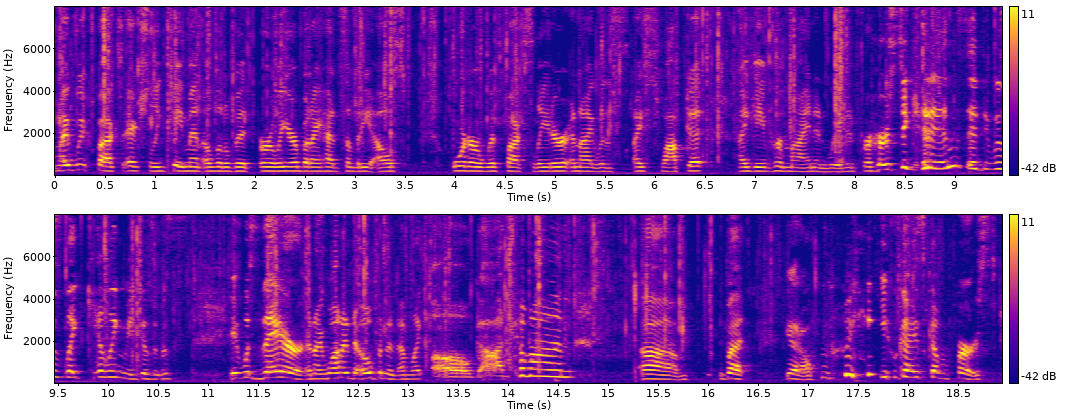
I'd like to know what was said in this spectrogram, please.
my Whiff box actually came in a little bit earlier, but I had somebody else order a Whiff box later, and I was I swapped it. I gave her mine and waited for hers to get in, and it was like killing me because it was it was there and I wanted to open it. I'm like, oh God, come on. Um, but you know, you guys come first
